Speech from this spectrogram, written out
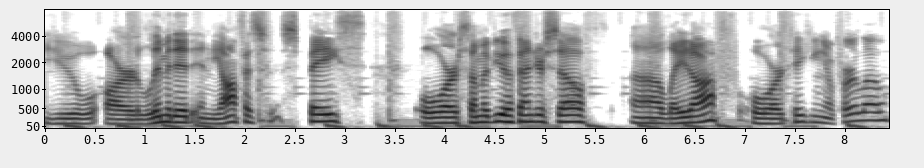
you are limited in the office space, or some of you have found yourself uh, laid off or taking a furlough,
